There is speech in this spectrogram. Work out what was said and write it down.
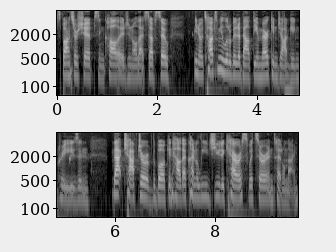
sponsorships in college and all that stuff. So, you know, talk to me a little bit about the American jogging craze and that chapter of the book and how that kind of leads you to Kara Switzer and Title IX.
